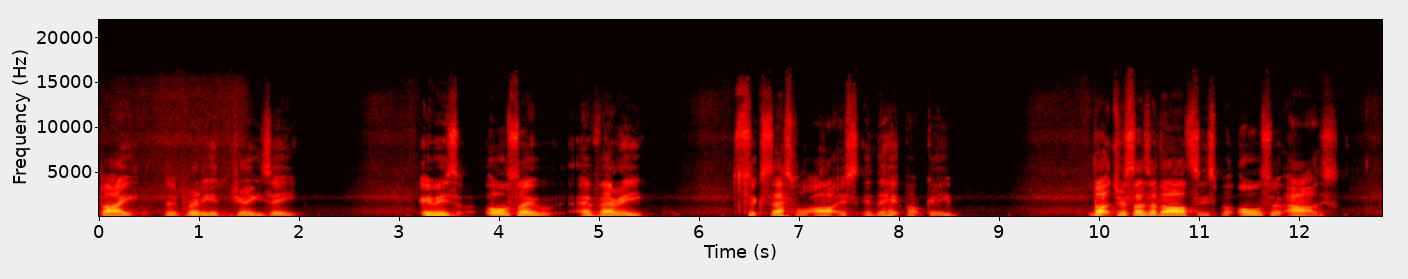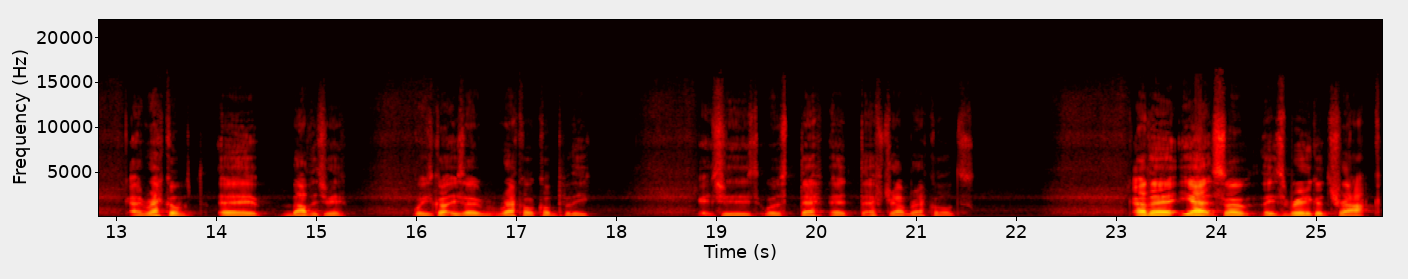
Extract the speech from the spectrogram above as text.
by the brilliant Jay Z, who is also a very successful artist in the hip hop game. Not just as an artist, but also as a record uh, manager. Well, he's got his own record company, which is was Def, uh, Def Jam Records. And uh, yeah, so it's a really good track,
